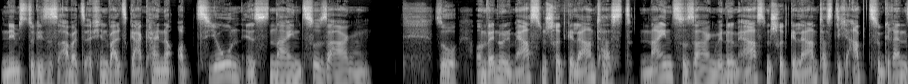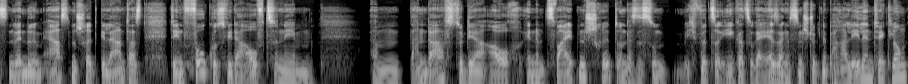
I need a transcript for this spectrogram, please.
nimmst du dieses Arbeitsäffchen, weil es gar keine Option ist, Nein zu sagen. So, und wenn du im ersten Schritt gelernt hast, Nein zu sagen, wenn du im ersten Schritt gelernt hast, dich abzugrenzen, wenn du im ersten Schritt gelernt hast, den Fokus wieder aufzunehmen, ähm, dann darfst du dir auch in einem zweiten Schritt, und das ist so, ich würde sogar eher sagen, es ist ein Stück eine Parallelentwicklung,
